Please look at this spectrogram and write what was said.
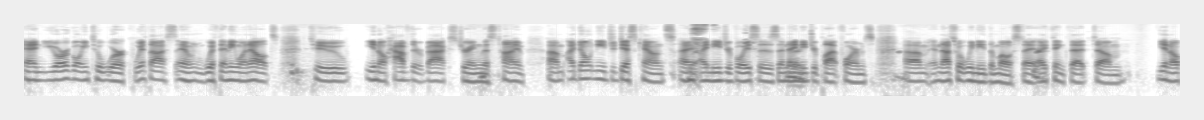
and you're going to work with us and with anyone else to you know have their backs during this time um, i don't need your discounts i, I need your voices and i need your platforms um, and that's what we need the most i, I think that um, you know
